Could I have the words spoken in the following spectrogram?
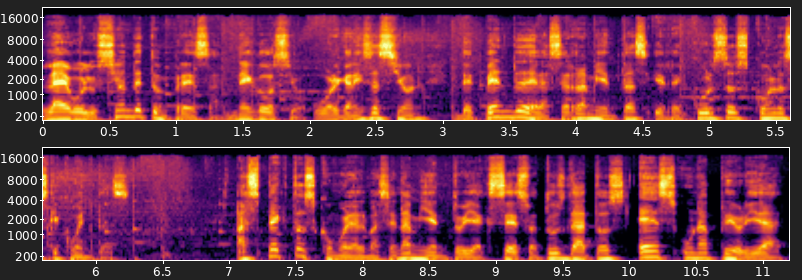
La evolución de tu empresa, negocio u organización depende de las herramientas y recursos con los que cuentas. Aspectos como el almacenamiento y acceso a tus datos es una prioridad.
